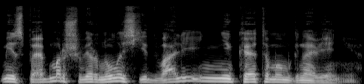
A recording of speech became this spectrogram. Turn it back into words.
Мисс Пебмарш вернулась едва ли не к этому мгновению.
